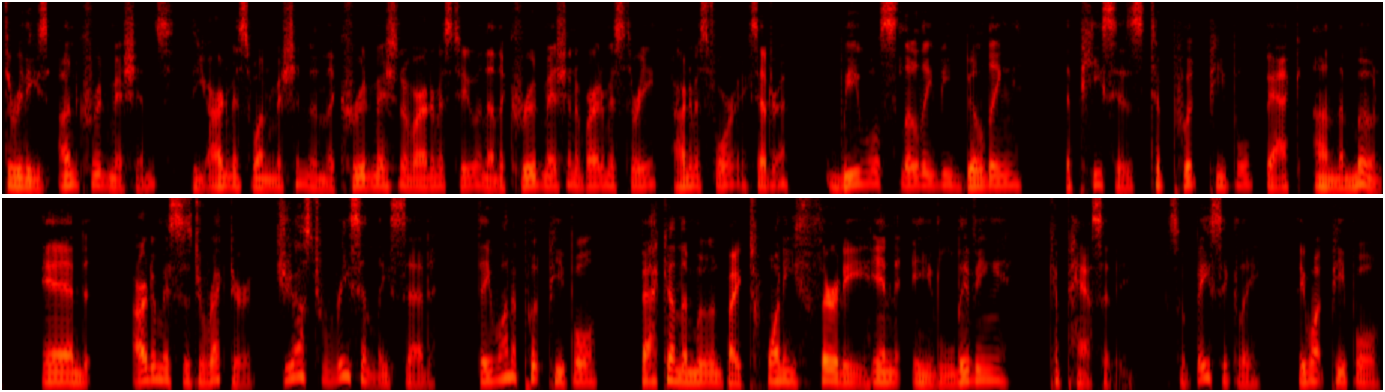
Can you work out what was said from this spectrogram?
Through these uncrewed missions, the Artemis 1 mission and the crewed mission of Artemis 2 and then the crewed mission of Artemis 3, Artemis 4, etc., we will slowly be building the pieces to put people back on the moon. And Artemis's director just recently said they want to put people back on the moon by 2030 in a living capacity. So basically, they want people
